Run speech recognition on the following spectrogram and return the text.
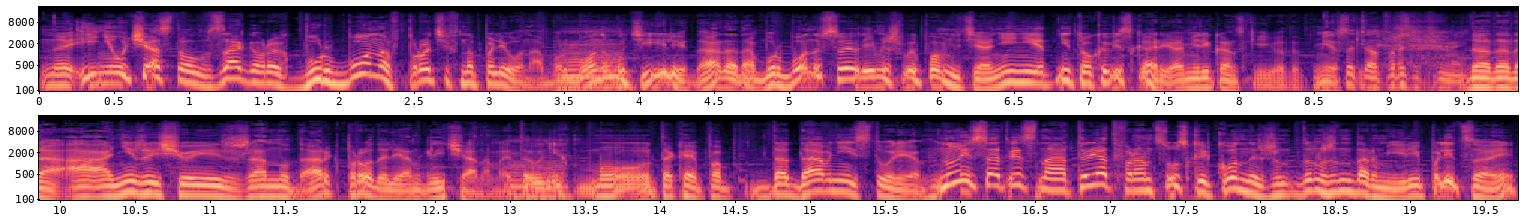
э, и не участвовал в заговорах бурбонов против Наполеона. А бурбоны мутили, да-да-да. Бурбоны в свое время, вы помните, они не, это не только вискари, американские вот этот местный. Кстати, отвратительный. Да-да-да. А они же еще и Жанну Дарк продали англичанам. Это у них ну, такая да, давняя история. Ну и, соответственно, отряд французской конной жан- жандармерии, полицаи,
